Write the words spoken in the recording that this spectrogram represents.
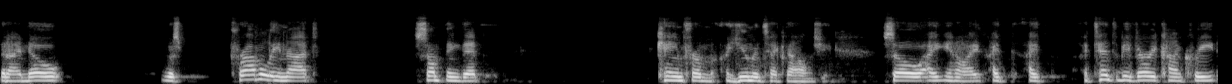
that I know was probably not something that came from a human technology. So I, you know, I, I, I, I tend to be very concrete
